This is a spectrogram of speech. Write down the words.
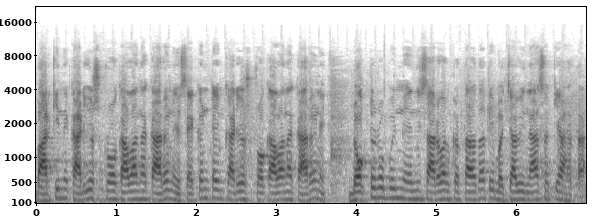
બાળકીને કાર્ડિયો સ્ટ્રોક આવવાના કારણે સેકન્ડ ટાઈમ કાર્ડિયો સ્ટ્રોક આવવાના કારણે ડૉક્ટરો પણ એની સારવાર કરતા હતા તે બચાવી ના શક્યા હતા.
